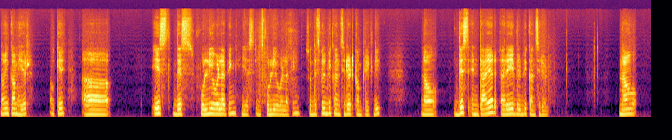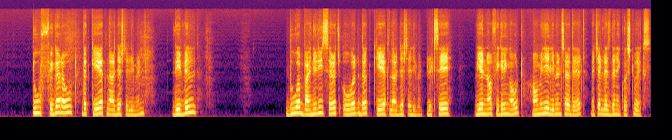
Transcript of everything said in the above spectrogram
Now we come here. Okay. Uh, is this fully overlapping? Yes it's fully overlapping. So this will be considered completely. Now this entire array will be considered. Now to figure out the kth largest element we will do a binary search over the kth largest element. Let's say we are now figuring out how many elements are there which are less than equals to x.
